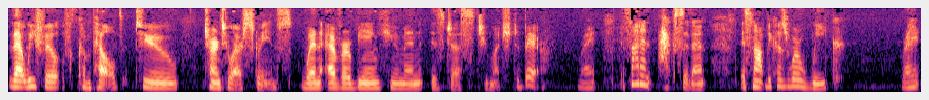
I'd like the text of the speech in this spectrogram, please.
that we feel compelled to turn to our screens whenever being human is just too much to bear, right? It's not an accident. It's not because we're weak, right?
